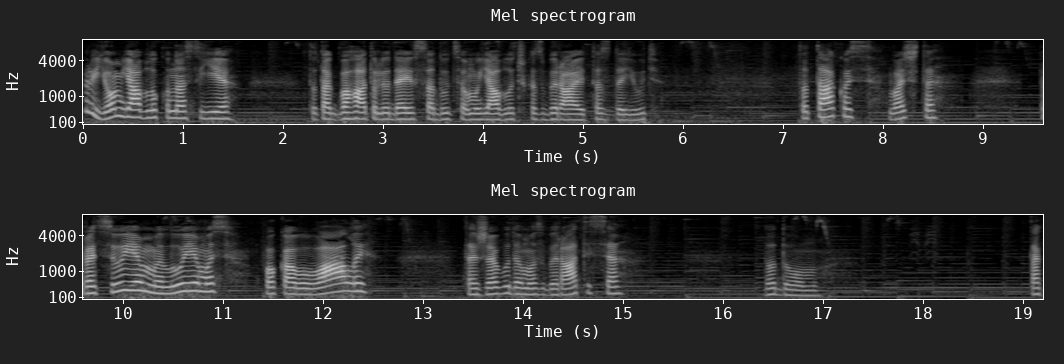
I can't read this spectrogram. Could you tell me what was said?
Прийом яблук у нас є. То так багато людей в саду цьому яблучка збирають та здають. То так ось, бачите, працюємо, милуємось, покавували та вже будемо збиратися додому. Так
